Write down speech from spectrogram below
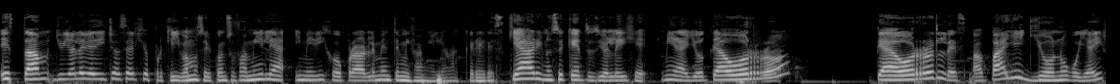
está, yo ya le había dicho a Sergio porque íbamos a ir con su familia y me dijo, probablemente mi familia va a querer esquiar y no sé qué. Entonces yo le dije, mira, yo te ahorro, te ahorro el despapalle, yo no voy a ir.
